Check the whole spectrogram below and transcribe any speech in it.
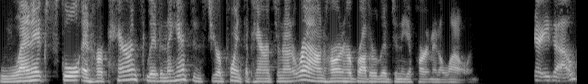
Lenox School, and her parents live in the Hamptons. To your point, the parents are not around. Her and her brother lived in the apartment alone. There you go.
